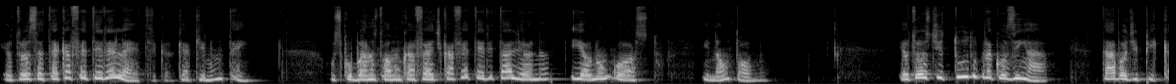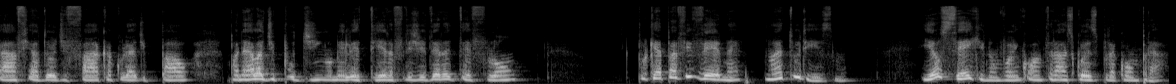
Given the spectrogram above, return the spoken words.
Eu trouxe até cafeteira elétrica, que aqui não tem. Os cubanos tomam café de cafeteira italiana e eu não gosto e não tomo. Eu trouxe de tudo para cozinhar. tábua de picar, afiador de faca, colher de pau, panela de pudim, omeleteira, frigideira de teflon. Porque é para viver, né? Não é turismo. E eu sei que não vou encontrar as coisas para comprar.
